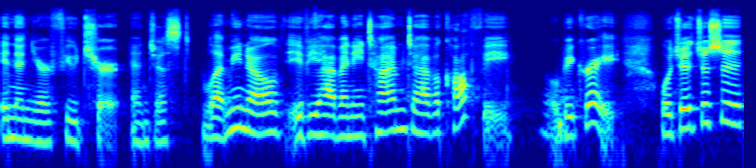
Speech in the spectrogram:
in the near future. And just let me know if you have any time time to have a coffee. It would be great. 我觉得就是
